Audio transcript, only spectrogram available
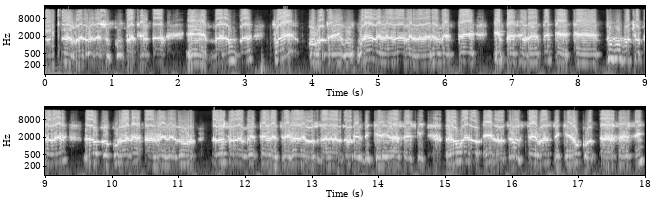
lo de manos de su compatriota eh, Maluma, fue, como te digo, una velada verdaderamente impresionante que, que tuvo mucho que ver lo que ocurrió alrededor, no solamente la entrega de los galardones, mi querida Ceci. Pero bueno, en otros temas te quiero contar, Ceci,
